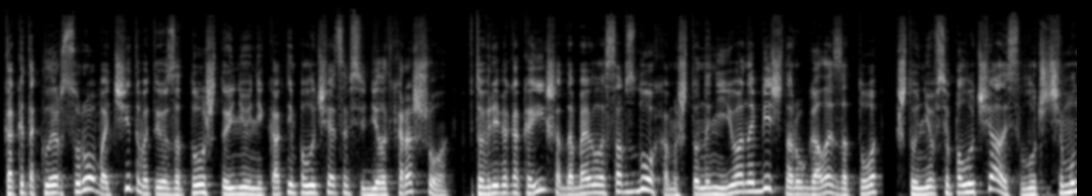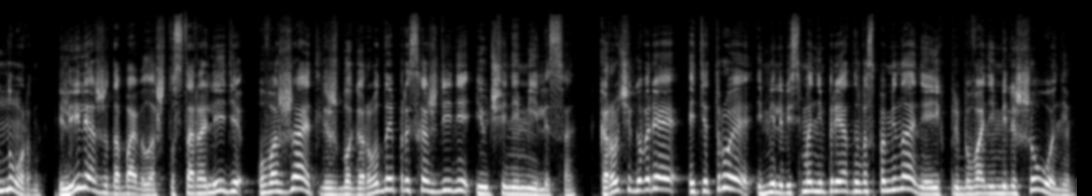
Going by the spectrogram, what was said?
как эта Клэр сурово отчитывает ее за то, что у нее никак не получается все делать хорошо. В то время как Аиша добавила со вздохом, что на нее она вечно ругалась за то, что у нее все получалось лучше, чем у Норн. Лилия же добавила, что старая леди уважает лишь благородное происхождение и учение Милиса. Короче говоря, эти трое имели весьма неприятные воспоминания о их пребывании в Мелишионе.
